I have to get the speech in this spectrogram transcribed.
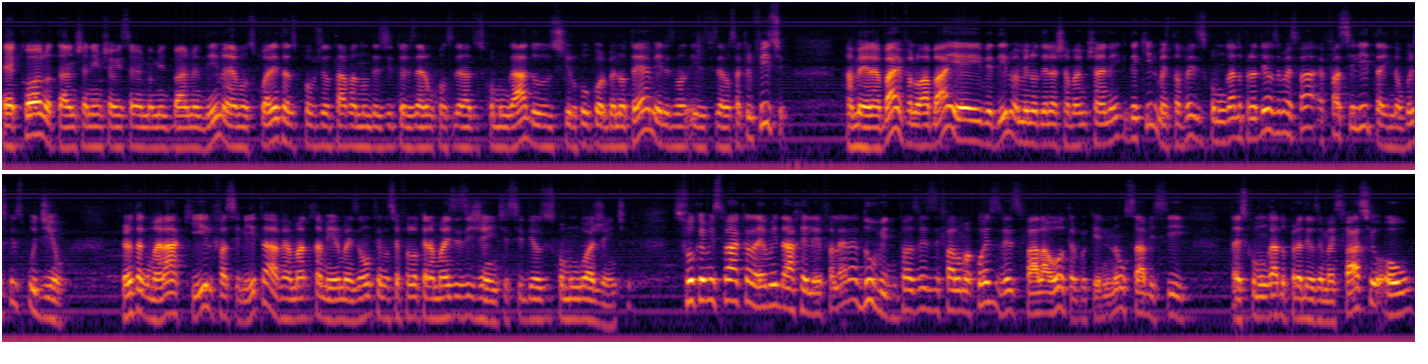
É Kolotan Shanim Shav Israel Bamidbar Mendim, é, os 40 anos que o povo de Deus estava no deserto, eles eram considerados excomungados, Shirku Korbenotem, eles, eles fizeram sacrifício. Amém Abai falou Abai, e Vedilo, Ameno dele Shamam Shanei, daquilo, mas talvez excomungado para Deus é mais facilita, então por isso que eles podiam. Pergunta Gumará, aqui ele facilita a Vemat Hamir, mas ontem você falou que era mais exigente se Deus excomungou a gente. Se for que eu me dá ele fala era dúvida. Então às vezes ele fala uma coisa, às vezes fala outra, porque ele não sabe se está excomungado para Deus é mais fácil ou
